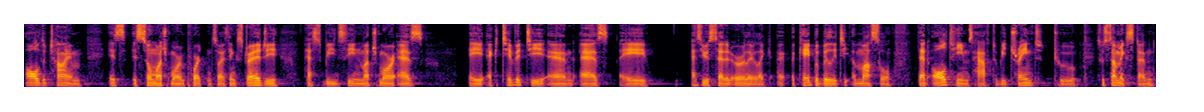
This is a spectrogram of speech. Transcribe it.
all the time is, is so much more important. So I think strategy has to be seen much more as a activity and as a as you said it earlier, like a, a, capability, a muscle that all teams have to be trained to to some extent.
